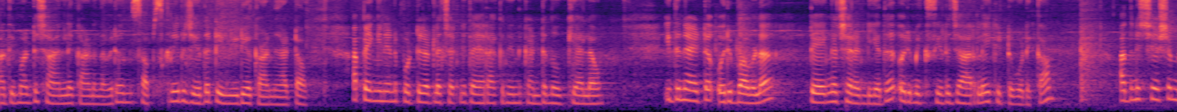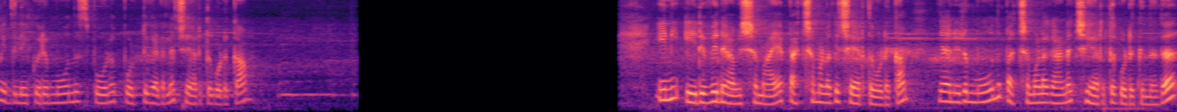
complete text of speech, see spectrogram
ആദ്യമായിട്ട് ചാനൽ കാണുന്നവർ ഒന്ന് സബ്സ്ക്രൈബ് ചെയ്തിട്ട് ഈ വീഡിയോ കാണുക കേട്ടോ. അപ്പോൾ എങ്ങനെയാണ് പൊട്ടുകടല ചട്നി തയ്യാറാക്കുന്നതെന്ന് കണ്ടു നോക്കിയാലോ. ഇതിനായിട്ട് ഒരു ബൗൾ തേങ്ങ ചിരണ്ടിയത് ഒരു മിക്സിയുടെ ജാറിലേക്ക് ഇട്ട് കൊടുക്കാം. അതിനുശേഷം ഇതിലേക്ക് ഒരു മൂന്ന് സ്പൂണ് പൊട്ടുകടല ചേർത്ത് കൊടുക്കാം. ഇനി എരിവിനാവശ്യമായ പച്ചമുളക് ചേർത്ത് കൊടുക്കാം. ഞാനൊരു മൂന്ന് പച്ചമുളകാണ് ചേർത്ത് കൊടുക്കുന്നത്.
